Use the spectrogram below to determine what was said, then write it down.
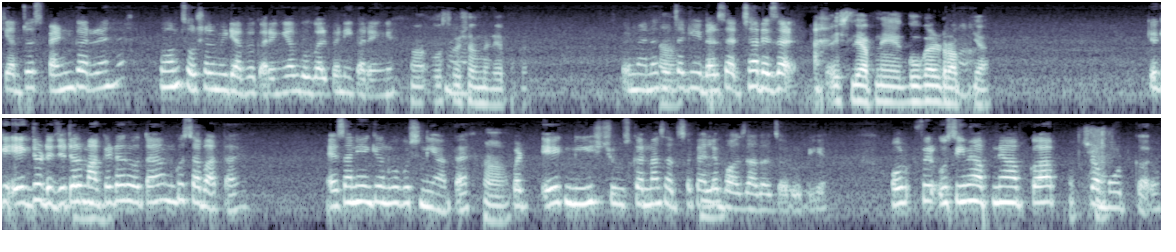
कि अब जो स्पेंड कर रहे हैं वो हम सोशल मीडिया पे करेंगे अब गूगल पे नहीं करेंगे। हाँ वो हाँ। सोशल मीडिया पे फिर मैंने हाँ। सोचा कि इधर से अच्छा रिज़ल्ट अच्छा इसलिए आपने गूगल ड्रॉप हाँ। किया। क्योंकि एक जो डिजिटल हम्म। मार्केटर होता है उनको सब आता है। ऐसा नहीं है कि उनको कुछ नहीं आता है। हाँ। बट एक नीश चूज़ करना सबसे पहले हम्म। बहुत ज़्यादा ज़रूरी है। और फिर उसी में अपने आप को आप प्रमोट करो।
